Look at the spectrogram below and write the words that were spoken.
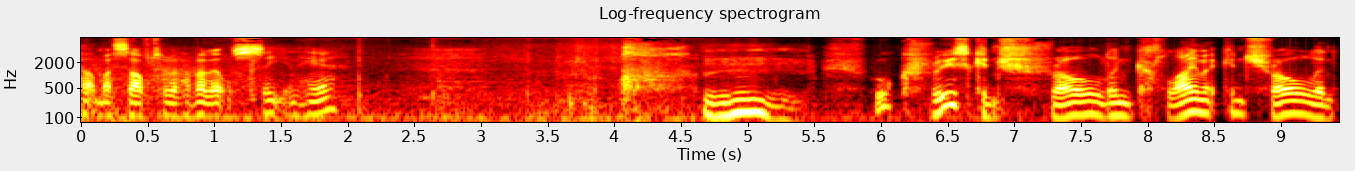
help myself to have a little seat in here. Mmm. All cruise control and climate control and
